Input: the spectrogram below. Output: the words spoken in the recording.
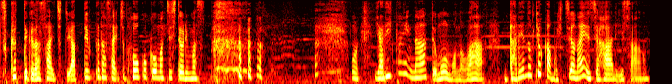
作ってください。ちょっとやってください。ちょっと報告お待ちしております。もうやりたいなって思うものは誰の許可も必要ないんですよハーリーさん。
